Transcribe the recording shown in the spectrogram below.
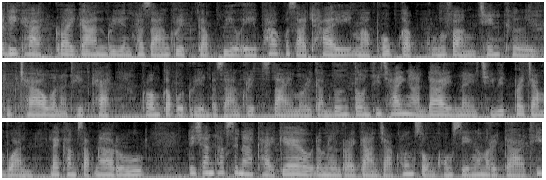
ัสดีค่ะ รายการเรียนภาษาอังกฤษกับ VOA ภาคภาษาไทยมาพบกับคุณผู้ฟังเช่นเคย ทุกเช้าวันอาทิตย์ค่ะ พร้อมกับบทเรียนภาษาอังกฤษสไตล์อเมริกันเบื้องต้นที่ใช้งานได้ในชีวิตประจำวัน และคำศัพท์น่ารู้ ดิฉันทักษณาไข่แก้วดำเนินรายการจากห้องส่งของเสียงอเมริกาที่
